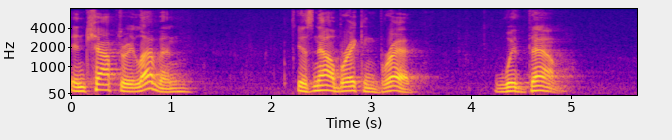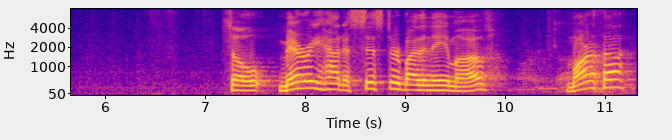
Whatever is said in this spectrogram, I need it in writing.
in chapter 11 is now breaking bread with them. So Mary had a sister by the name of Martha,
